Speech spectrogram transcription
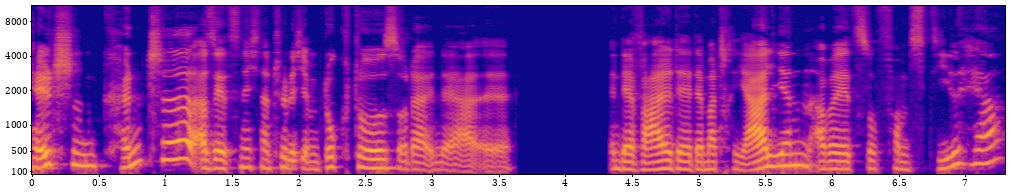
fälschen könnte? Also jetzt nicht natürlich im Duktus oder in der, äh, in der Wahl der, der Materialien, aber jetzt so vom Stil her?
